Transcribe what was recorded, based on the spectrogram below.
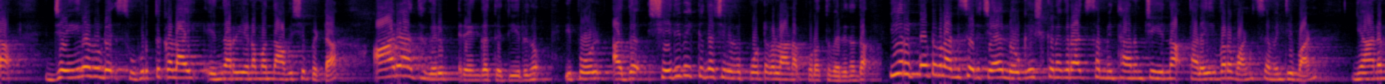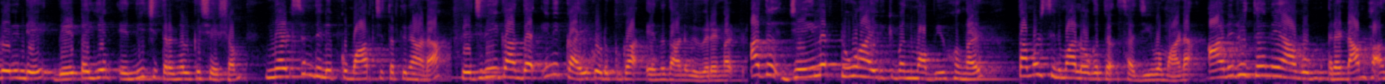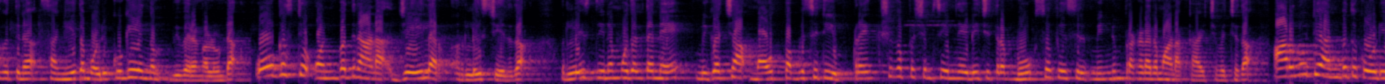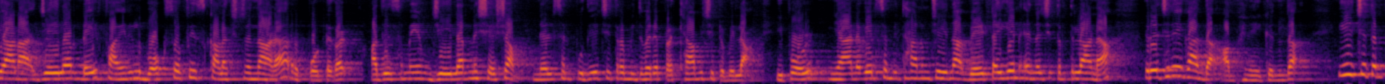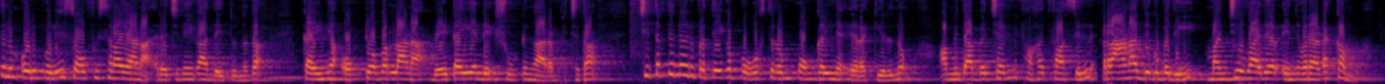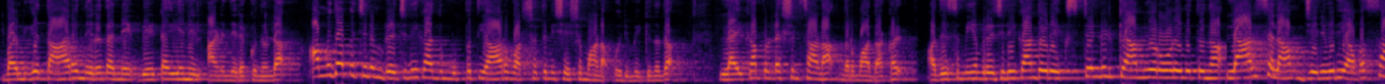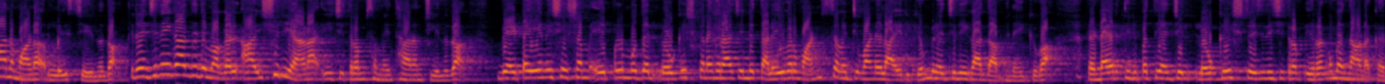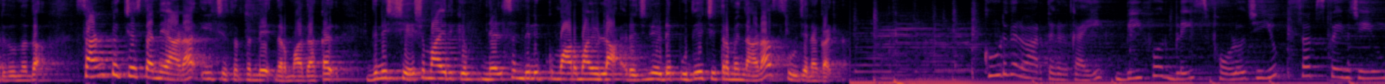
ജയിലറുടെ സുഹൃത്തുക്കളായി എന്നറിയണമെന്നാവശ്യപ്പെട്ട് ആരാധകരും രംഗത്തെത്തിയിരുന്നു. ഇപ്പോൾ അത് ശരിവെക്കുന്ന ചില റിപ്പോർട്ടുകളാണ് പുറത്തുവരുന്നത് ഈ റിപ്പോർട്ടുകൾ അനുസരിച്ച് ലോകേഷ് കനകരാജ് സംവിധാനം ചെയ്യുന്ന തലൈവർ വൺ സെവന്റി വൺ ജ്ഞാനവേലിന്റെ വേട്ടയ്യൻ എന്നീ ചിത്രങ്ങൾക്ക് ശേഷം നെൽസൺ ദിലീപ് കുമാർ ചിത്രത്തിനാണ് രജനീകാന്ത് ഇനി കൈകൊടുക്കുക എന്നതാണ് വിവരങ്ങൾ. അത് ജയിലർ ടു ആയിരിക്കുമെന്നും അഭ്യൂഹങ്ങൾ തമിഴ് സിനിമാ ലോകത്ത് സജീവമാണ്. അനിരുദ്ധനെയാകും രണ്ടാം ഭാഗത്തിന് സംഗീതം ഒരുക്കുകയെന്നും വിവരങ്ങളുണ്ട്. ഓഗസ്റ്റ് ഒൻപതിനാണ് ജയിലർ റിലീസ് ചെയ്തത്. റിലീസ് ദിനം മുതൽ തന്നെ മികച്ച മൗത്ത് പബ്ലിസിറ്റിയും പ്രേക്ഷക പ്രശംസയും നേടിയ ചിത്രം ബോക്സ് ഓഫീസിൽ മിന്നും പ്രകടനമാണ് കാഴ്ചവെച്ചത്. അറുന്നൂറ്റി അൻപത് കോടിയാണ് ജയിലറിന്റെ ഫൈനൽ ബോക്സ് ഓഫീസ് കളക്ഷൻ എന്നാണ് റിപ്പോർട്ടുകൾ. അതേസമയം ജയിലറിന് ശേഷം നെൽസൺ പുതിയ ചിത്രം ഇതുവരെ പ്രഖ്യാപിച്ചിട്ടുമില്ല. ഇപ്പോൾ ജ്ഞാനവേൽ സംവിധാനം ചെയ്യുന്ന വേട്ടയ്യൻ എന്ന ചിത്രത്തിലാണ് രജനീകാന്ത് അഭിനയിക്കുന്നത്. ഈ ചിത്രത്തിലും ഒരു പോലീസ് ഓഫീസറായാണ് രജനീകാന്ത് എത്തുന്നത്. കഴിഞ്ഞ ഒക്ടോബറിലാണ് വേട്ടയ്യന്റെ ഷൂട്ടിംഗ് ആരംഭിച്ചത്. ചിത്രത്തിന്റെ ഒരു പ്രത്യേക പോസ്റ്ററും പൊങ്കലിന് ഇറക്കിയിരുന്നു. അമിതാഭ് ബച്ചൻ ഫഹദ് ഫാസിൽ റാണ ദുഗുപതി മഞ്ജു വാര്യർ എന്നിവരടക്കം വലിയ താരനിര തന്നെ വേട്ടയ്യനിൽ അണിനിരക്കുന്നുണ്ട്. അമിതാഭ് ബച്ചനും രജനീകാന്തും മുപ്പത്തിയാറ് വർഷത്തിന് ശേഷമാണ് ഒരുമിക്കുന്നത്. ലൈക്ക പ്രൊഡക്ഷൻസ് ആണ് നിർമ്മാതാക്കൾ. അതേസമയം രജനീകാന്ത് ഒരു എക്സ്റ്റൻഡഡ് ക്യാമിയോ റോളിലെത്തുന്ന ലാൽ സലാം ജനുവരി അവസാനമാണ് റിലീസ് ചെയ്യുന്നത്. രജനീകാന്തിന്റെ മകൾ ഐശ്വര്യയാണ് ഈ ചിത്രം സംവിധാനം ചെയ്യുന്നത്. വേട്ടയ്യന് ശേഷം ഏപ്രിൽ മുതൽ ലോകേഷ് കനകരാജിന്റെ തലൈവർ വൺ സെവന്റി വണ്ണിലായിരിക്കും രജനീകാന്ത് അഭിനയിക്കുക. രണ്ടായിരത്തി ഇരുപത്തി അഞ്ചിൽ ലോകേഷ് രജനി ചിത്രം ഇറങ്ങുമെന്നാണ് കരുതുന്നത്. സൺ പിക്ചേഴ്സ് തന്നെയാണ് ഈ ചിത്രത്തിന്റെ നിർമ്മാതാക്കൾ. ഇതിനു ശേഷമായിരിക്കും നെൽസൺ ദിലീപ് കുമാറുമായുള്ള രജനിയുടെ പുതിയ ചിത്രമെന്നാണ് സൂചനകൾ. കൂടുതൽ വാർത്തകൾക്കായി ബി ഫോർ ബ്ലേസ് ഫോളോ ചെയ്യൂ സബ്സ്ക്രൈബ് ചെയ്യൂ.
